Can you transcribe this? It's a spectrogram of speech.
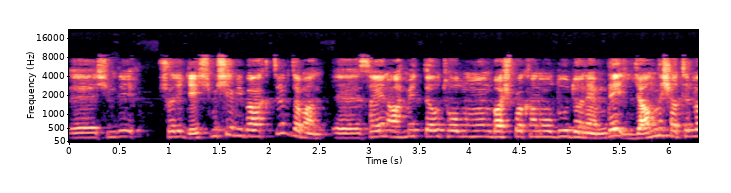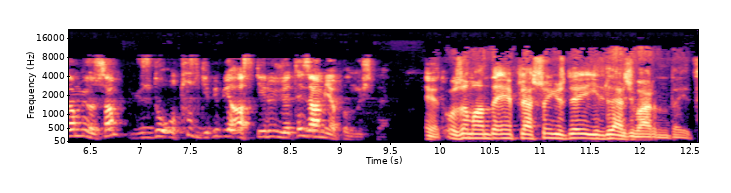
E, şimdi şöyle geçmişe bir baktığım zaman e, Sayın Ahmet Davutoğlu'nun başbakan olduğu dönemde yanlış hatırlamıyorsam %30 gibi bir askeri ücrete zam yapılmıştı. Evet o zaman da enflasyon %7'ler civarındaydı.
